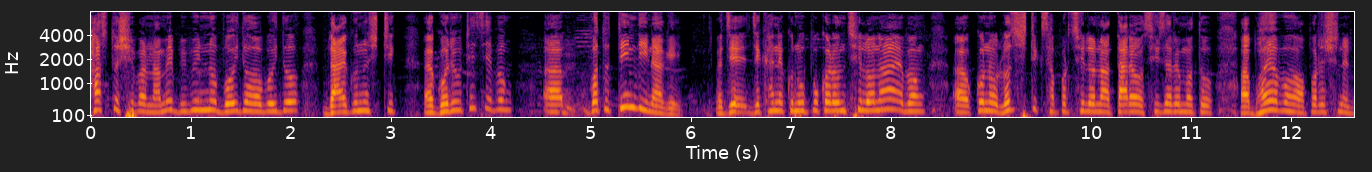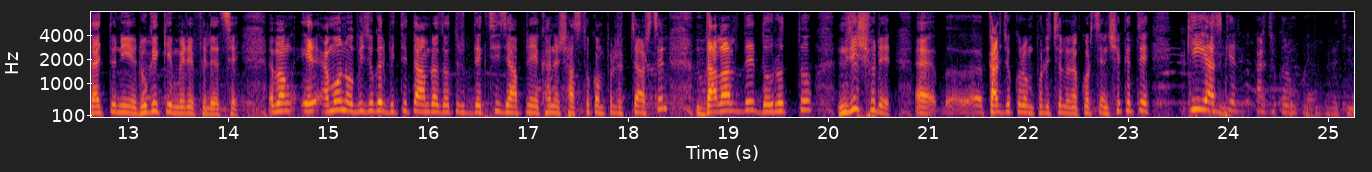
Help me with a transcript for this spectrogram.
স্বাস্থ্য সেবার নামে বিভিন্ন বৈধ অবৈধ ডায়াগনস্টিক গড়ে উঠেছে এবং গত তিন দিন আগে যে যেখানে কোনো উপকরণ ছিল না এবং কোনো লজিস্টিক সাপোর্ট ছিল না তারাও সিজারের মতো ভয়াবহ অপারেশনের দায়িত্ব নিয়ে রোগীকে মেরে ফেলেছে। এবং এর এমন অভিযোগের ভিত্তিতে আমরা যতটুকু দেখছি যে আপনি এখানে স্বাস্থ্য কমপ্লেক্সে আসছেন দালালদের দৌরত্ব নিরেশ্বরের আহ, কার্যক্রম পরিচালনা করছেন। সেক্ষেত্রে কি আজকের কার্যক্রম করতে পেরেছেন?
